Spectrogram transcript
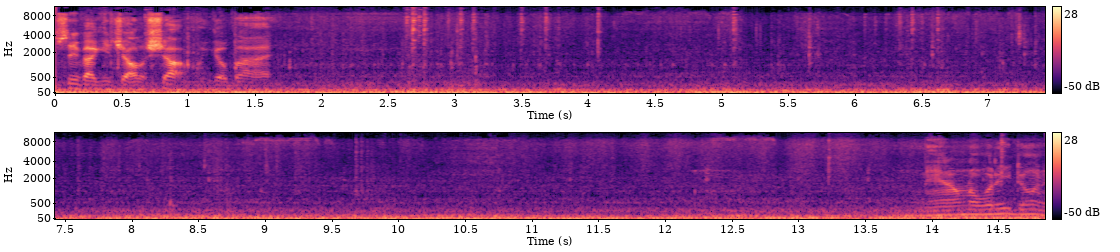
See if I get y'all a shot when we go by it. Man, I don't know what he doing.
